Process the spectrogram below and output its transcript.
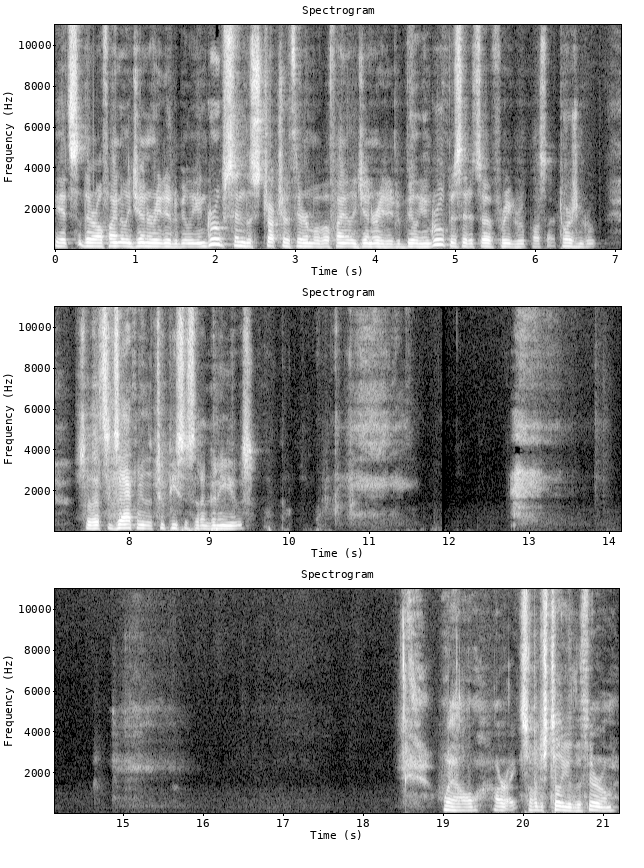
It's, they're all finitely generated abelian groups, and the structure theorem of a finitely generated abelian group is that it's a free group plus a torsion group. So that's exactly the two pieces that I'm going to use. Well, all right, so I'll just tell you the theorem.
